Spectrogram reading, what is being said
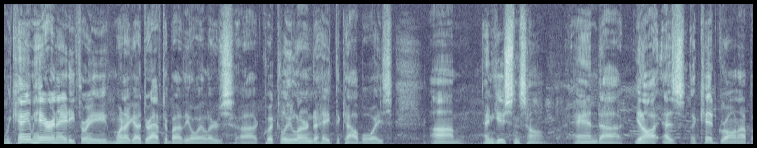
we came here in 83 when I got drafted by the Oilers. Uh, quickly learned to hate the Cowboys. Um, and Houston's home. And, uh, you know, as a kid growing up,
